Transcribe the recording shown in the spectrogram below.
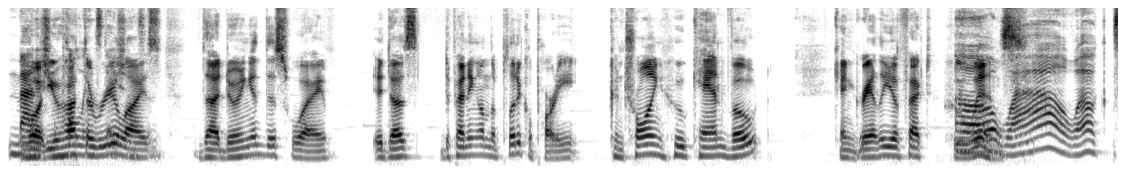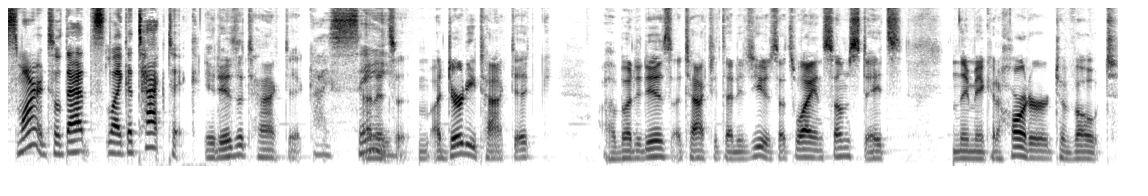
manage. well you have to realize and- that doing it this way it does depending on the political party controlling who can vote can greatly affect who Oh wins wow, well, smart. So that's like a tactic. it is a tactic I see. and it's a, a dirty tactic, uh, but it is a tactic that is used. That's why in some states they make it harder to vote.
